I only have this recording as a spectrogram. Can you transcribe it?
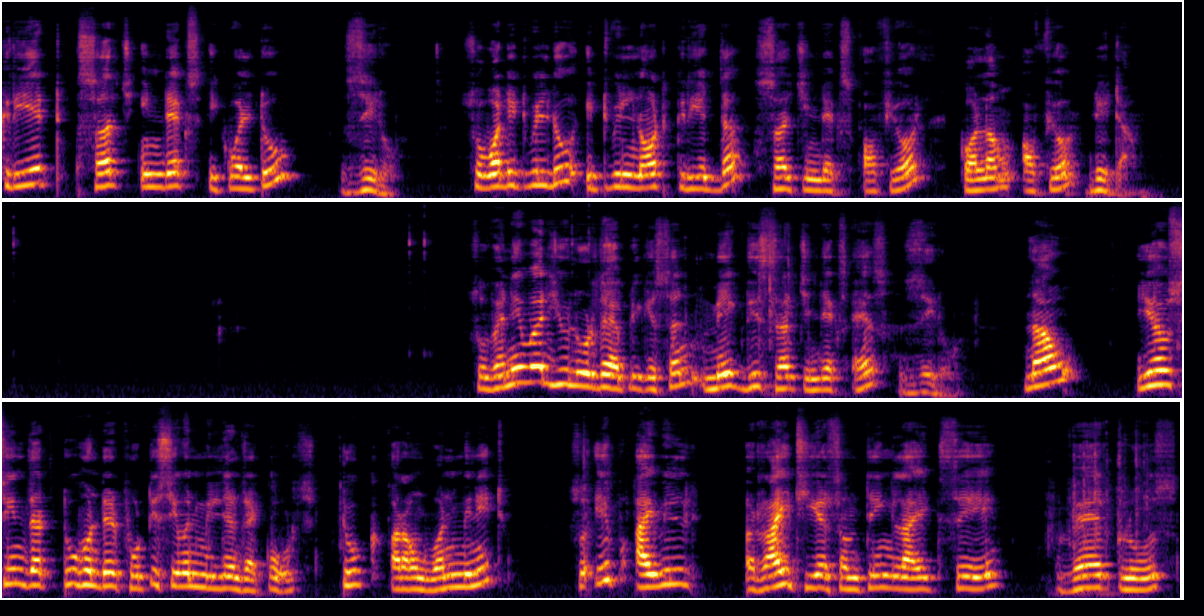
create search index equal to 0. So what it will do, it will not create the search index of your column of your data. So whenever you load the application, make this search index as 0. Now you have seen that 247 million records took around 1 minute. So if I will write here something like say where clause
